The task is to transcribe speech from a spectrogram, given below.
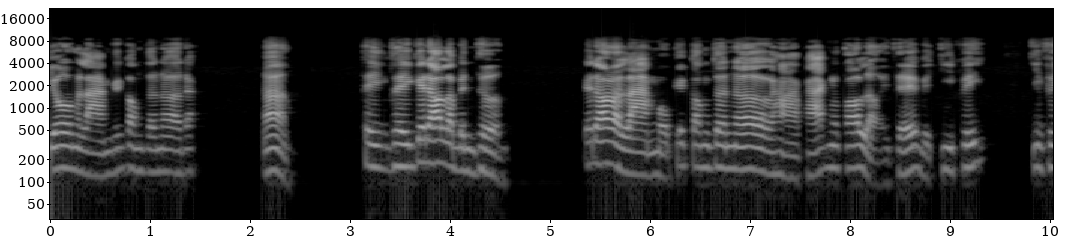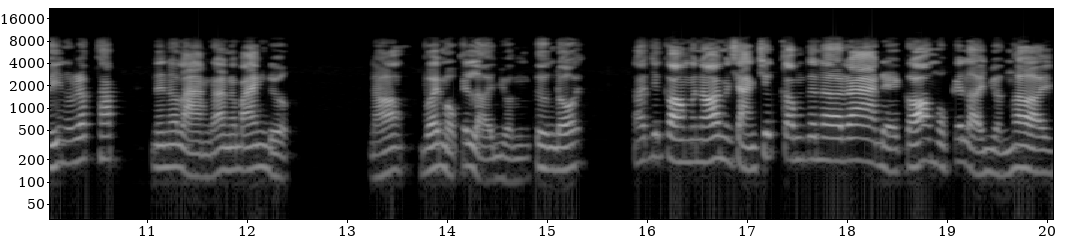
vô mà làm cái container đó. À, thì thì cái đó là bình thường. Cái đó là làm một cái container hòa phát nó có lợi thế về chi phí. Chi phí nó rất thấp nên nó làm ra nó bán được đó với một cái lợi nhuận tương đối. Đó chứ còn mới nói mình sản xuất container ra để có một cái lợi nhuận hơi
